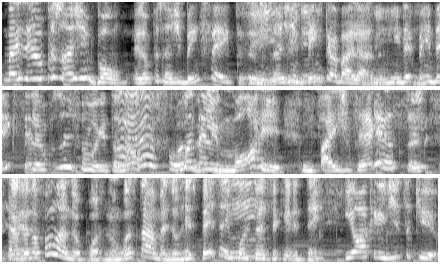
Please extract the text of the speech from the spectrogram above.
Mas ele é um personagem bom. Ele é um personagem bem feito. ele é Sim, um personagem sim. bem trabalhado. Sim, Independente se ele é um personagem favorito ou não. É, quando ele morre, Sim, sim. faz diferença. Sim, é, o que eu tô falando. Eu posso não gostar, mas eu respeito a Sim. importância que ele tem. E eu acredito que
